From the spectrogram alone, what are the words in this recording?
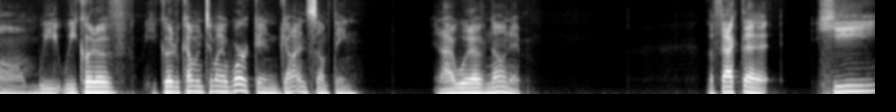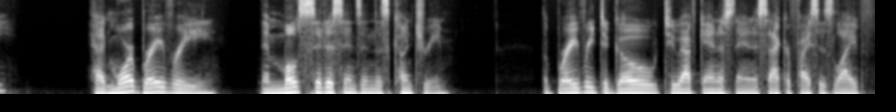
Um, we we could have he could have come into my work and gotten something, and I would have known it. The fact that he had more bravery than most citizens in this country, the bravery to go to Afghanistan and sacrifice his life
